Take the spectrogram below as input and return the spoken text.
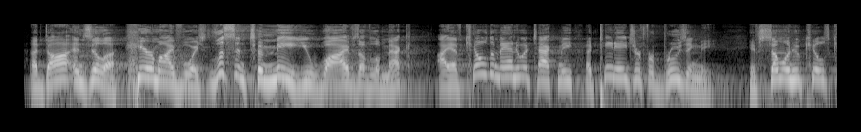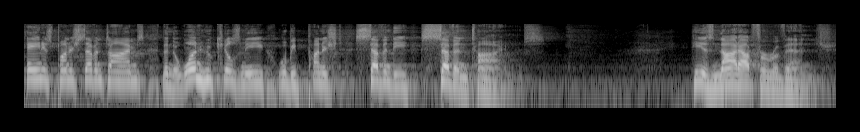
Adah and Zillah, hear my voice. Listen to me, you wives of Lamech. I have killed a man who attacked me, a teenager for bruising me. If someone who kills Cain is punished seven times, then the one who kills me will be punished 77 times. He is not out for revenge.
